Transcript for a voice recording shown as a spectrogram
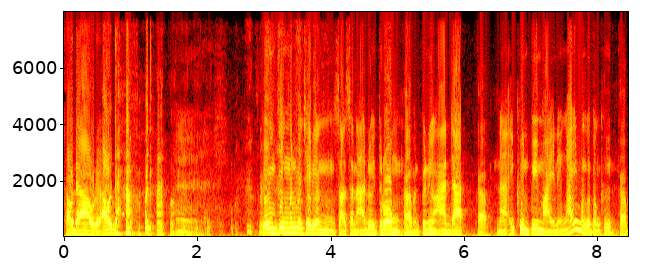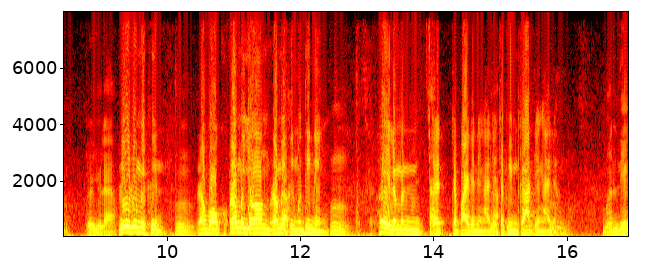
เขาดาวน์เลย เอาดาวเอาดาว เออคือจริงๆมันไม่ใช่เรื่องศาสนาโดยตรง ครับมันเป็นเรื่องอาดัตครับ นะไอ้ขึ้นปีใหม่เนี่ยไงมันก็ต้องขึ้นครับเจออยู่แล้ว หรือหรือไม่ขึ้น อืม เราบอกเราไม่ยอมเราไม่ครับ ขึ้นวันที่หนึ่งอืม เฮ้ยแล้วมันครับจะจะไปกันยังไงเดี๋ยวจะพิมพ์การ์ดยังไงเนี่ยอืม เหมือนเลี้ยง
